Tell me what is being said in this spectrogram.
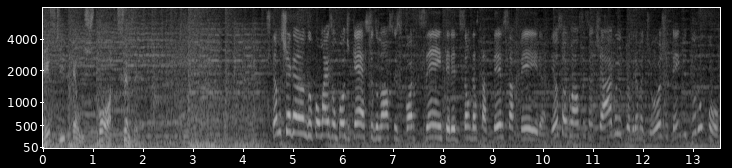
Este é o Sport Center. Estamos chegando com mais um podcast do nosso Sport Center, edição desta terça-feira. Eu sou Glaucia Santiago e o programa de hoje tem de tudo um pouco.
